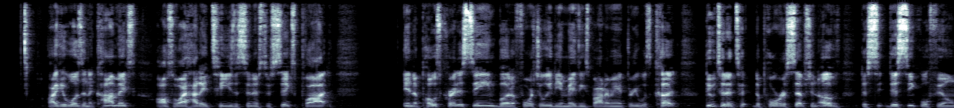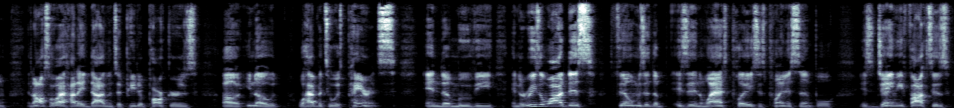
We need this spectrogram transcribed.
like it was in the comics. Also, like how they teased the Sinister Six plot in the post credit scene, but unfortunately, the Amazing Spider-Man three was cut due to the, t- the poor reception of the, this sequel film, and also like how they dive into Peter Parker's, uh, you know, what happened to his parents in the movie, and the reason why this film is at the is in last place is plain and simple. It's Jamie Foxx's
